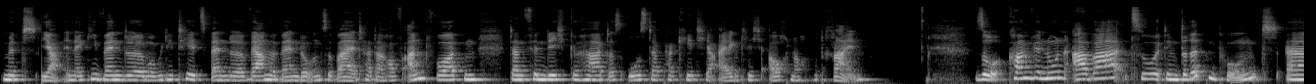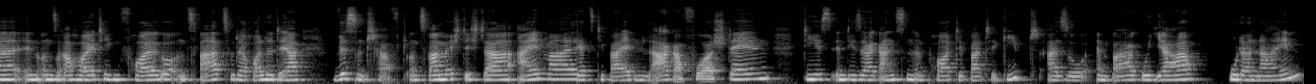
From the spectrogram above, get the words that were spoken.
mit ja, Energiewende, Mobilitätswende, Wärmewende und so weiter darauf antworten, dann finde ich, gehört das Osterpaket hier eigentlich auch noch mit rein. So, kommen wir nun aber zu dem dritten Punkt äh, in unserer heutigen Folge und zwar zu der Rolle der Wissenschaft. Und zwar möchte ich da einmal jetzt die beiden Lager vorstellen, die es in dieser ganzen Importdebatte gibt. Also Embargo ja oder nein.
